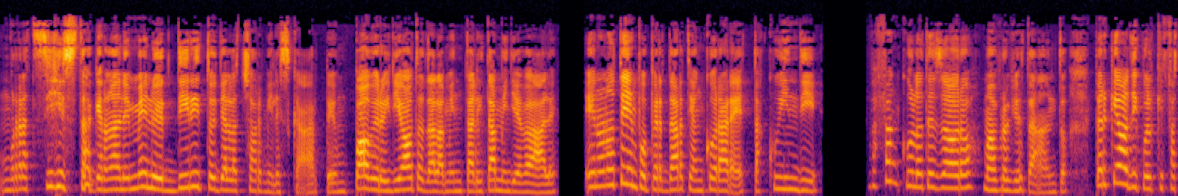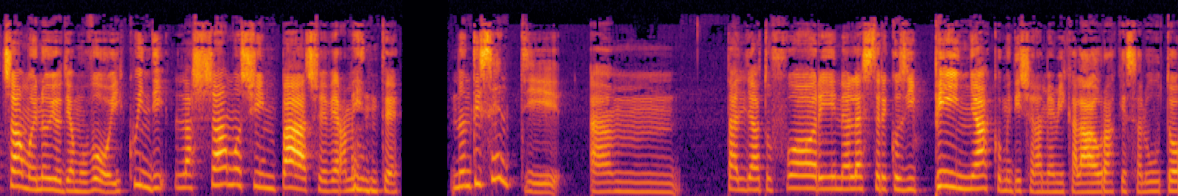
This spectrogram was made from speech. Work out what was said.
un razzista che non ha nemmeno il diritto di allacciarmi le scarpe, un povero idiota dalla mentalità medievale, e non ho tempo per darti ancora retta, quindi Vaffanculo tesoro, ma proprio tanto, perché odi quel che facciamo e noi odiamo voi, quindi lasciamoci in pace, veramente. Non ti senti um, tagliato fuori nell'essere così pigna, come dice la mia amica Laura, che saluto,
